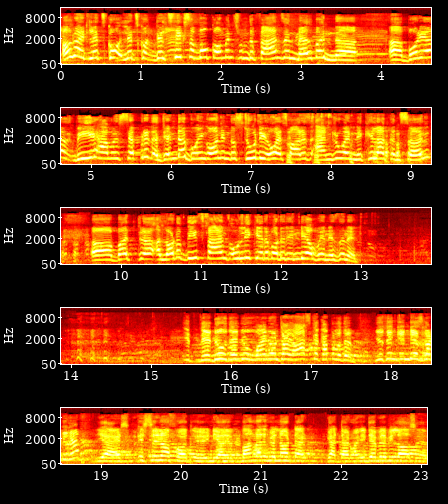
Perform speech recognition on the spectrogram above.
All right, let's go. Let's go. Let's take some more comments from the fans in Melbourne. Uh, uh, Boria, we have a separate agenda going on in the studio as far as Andrew and Nikhil are concerned. Uh, but uh, a lot of these fans only care about an India win, isn't it? If they do, they do. Why don't I ask a couple of them? You think India's got enough? Yeah, it's, it's enough for uh, India. Bangladesh will not that, get that one. It will be lost uh,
